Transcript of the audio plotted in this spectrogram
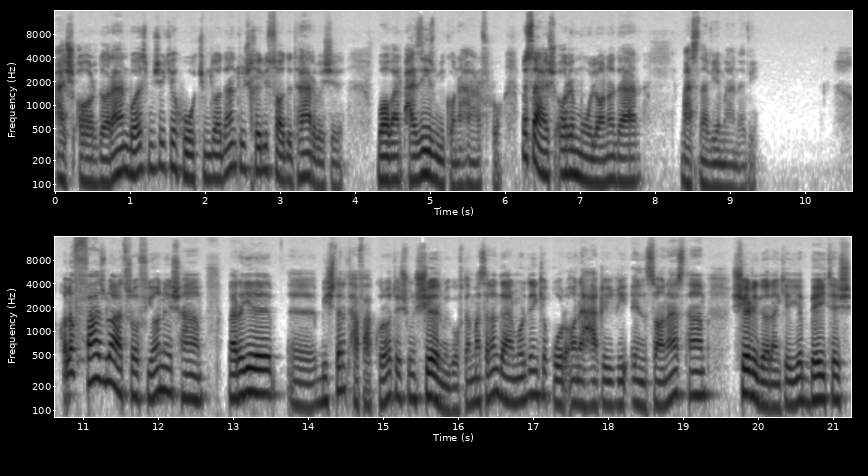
اشعار دارن باعث میشه که حکم دادن توش خیلی ساده تر بشه. باورپذیر می‌کنه حرف رو. مثل اشعار مولانا در مصنوی معنوی. حالا فضل و اطرافیانش هم برای بیشتر تفکراتشون شعر می‌گفتن. مثلا در مورد اینکه قرآن حقیقی انسان است هم شعری دارن که یه بیتش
